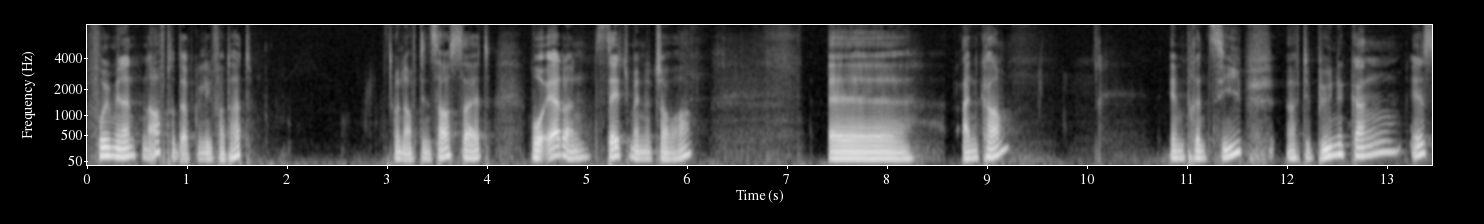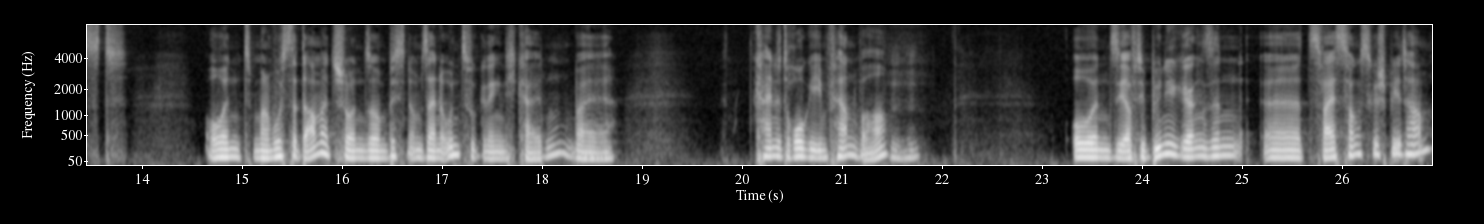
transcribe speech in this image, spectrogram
fulminanten Auftritt abgeliefert hat. Und auf den Southside, wo er dann Stage Manager war, äh, ankam, im Prinzip auf die Bühne gegangen ist und man wusste damals schon so ein bisschen um seine Unzugänglichkeiten, weil keine Droge ihm fern war. Mhm. Und sie auf die Bühne gegangen sind, äh, zwei Songs gespielt haben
